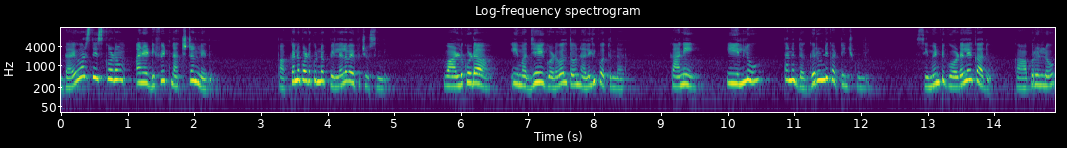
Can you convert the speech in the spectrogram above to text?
డైవర్స్ తీసుకోవడం అనే డిఫిట్ నచ్చటం లేదు. పక్కన పడుకున్న పిల్లల వైపు చూసింది. వాళ్ళు కూడా ఈ మధ్య ఈ గొడవలతో నలిగిపోతున్నారు. కానీ ఈ ఇల్లు తన దగ్గరుండి కట్టించుకుంది. సిమెంట్ గోడలే కాదు కాపురంలో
